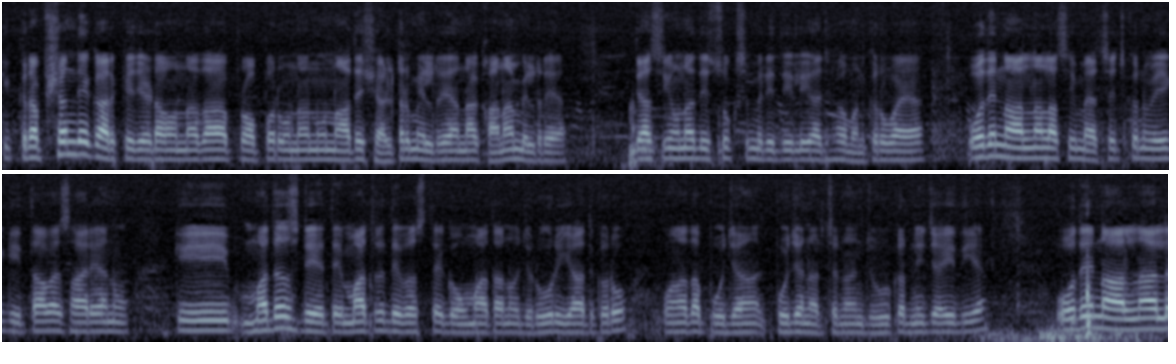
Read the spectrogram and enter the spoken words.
ਕਿ ਕਰਪਸ਼ਨ ਦੇ ਕਰਕੇ ਜਿਹੜਾ ਉਹਨਾਂ ਦਾ ਪ੍ਰੋਪਰ ਉਹਨਾਂ ਨੂੰ ਨਾ ਤੇ ਸ਼ੈਲਟਰ ਮਿਲ ਰਿਹਾ, ਨਾ ਖਾਣਾ ਮਿਲ ਰਿਹਾ ਤੇ ਅਸੀਂ ਉਹਨਾਂ ਦੀ ਸੁੱਖ ਸਮਰਿੱਧੀ ਲਈ ਅੱਜ ਹਵਨ ਕਰਵਾਇਆ। ਉਹਦੇ ਨਾਲ ਨਾਲ ਅਸੀਂ ਮੈਸੇਜ ਕਨਵੇ ਕੀਤਾ ਵਾ ਸਾਰਿਆਂ ਨੂੰ ਕਿ ਮਦਰਸ ਡੇ ਤੇ ਮਾਤਰ ਦਿਵਸ ਤੇ ਗਊ ਮਾਤਾ ਨੂੰ ਜ਼ਰੂਰ ਯਾਦ ਕਰੋ। ਉਹਨਾਂ ਦਾ ਪੂਜਾ, ਪੂਜਨ ਅਰਚਨਾ ਜ਼ਰੂਰ ਕਰਨੀ ਚਾਹੀਦੀ ਹੈ। ਉਹਦੇ ਨਾਲ ਨਾਲ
